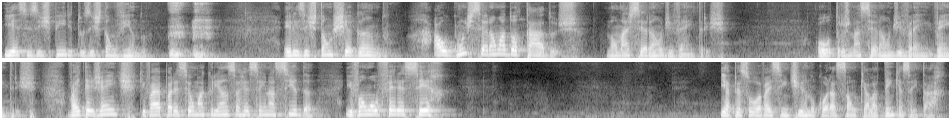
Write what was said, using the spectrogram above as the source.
E esses espíritos estão vindo. Eles estão chegando. Alguns serão adotados, não nascerão de ventres. Outros nascerão de ventres. Vai ter gente que vai aparecer uma criança recém-nascida e vão oferecer. E a pessoa vai sentir no coração que ela tem que aceitar.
